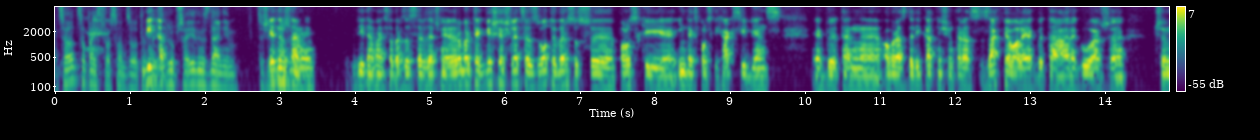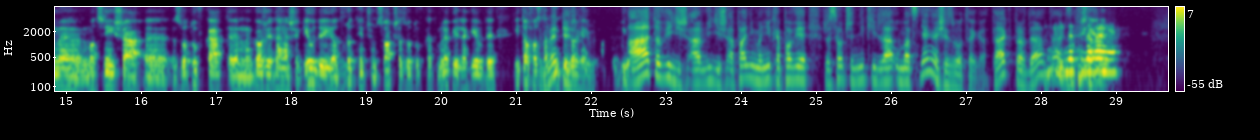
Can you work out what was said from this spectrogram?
Co, co Państwo sądzą? To Witam. jest grubsza, jednym zdaniem. Jednym zdaniem. Witam Państwa bardzo serdecznie. Robert, jak wiesz, ja śledzę złoty versus y, polski, y, indeks polskich akcji, więc jakby ten y, obraz delikatnie się teraz zachwiał, ale jakby ta reguła, że czym mocniejsza złotówka, tym gorzej dla naszej giełdy i odwrotnie, czym słabsza złotówka, tym lepiej dla giełdy i to w ostatnich tygodniach. A to widzisz, a widzisz, a pani Monika powie, że są czynniki dla umacniania się złotego, tak? Prawda? Tak. Zdecydowanie.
